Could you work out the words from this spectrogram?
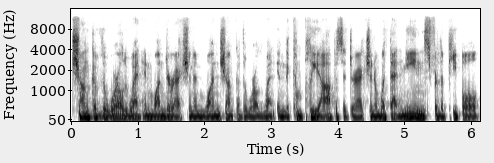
chunk of the world went in one direction and one chunk of the world went in the complete opposite direction and what that means for the people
